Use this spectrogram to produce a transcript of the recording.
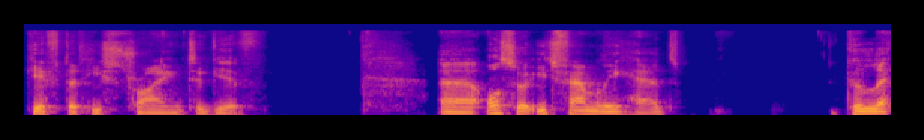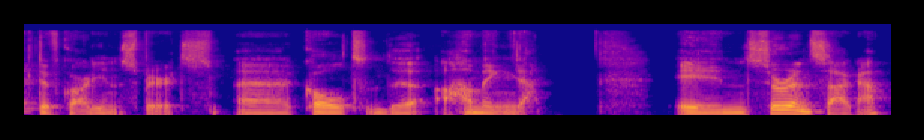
gift that he's trying to give. Uh, also, each family had collective guardian spirits uh, called the Hamingja. In Suren Saga,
